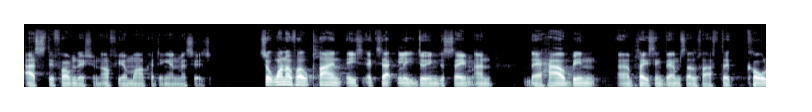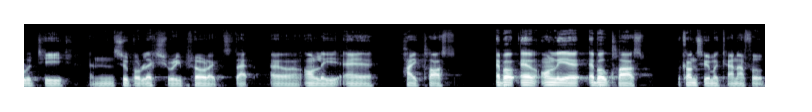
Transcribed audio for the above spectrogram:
as the foundation of your marketing and messaging. So, one of our clients is exactly doing the same, and they have been uh, placing themselves after quality and super luxury products that uh, only a high class, above, uh, only a above class consumer can afford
